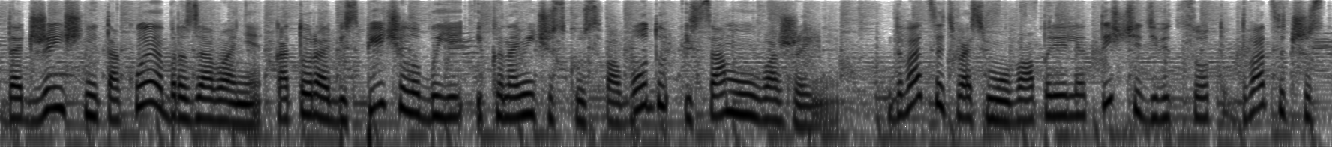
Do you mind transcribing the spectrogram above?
дать женщине такое образование, которое обеспечило бы ей экономическую свободу и самоуважение. 28 апреля 1926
